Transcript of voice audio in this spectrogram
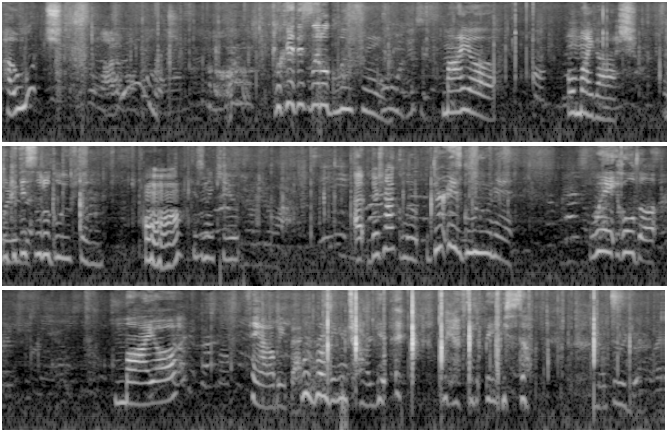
Pouch. There's a lot of them. Look at this little glue thing. Oh, this is. Maya. Oh my gosh. Look at this little glue thing. Aww. Isn't it cute? Uh, there's not glue. There is glue in it. Wait, hold up. Maya. Hang on, I'll be back. We're running in Target. We have to get baby stuff. No, for the giveaway.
